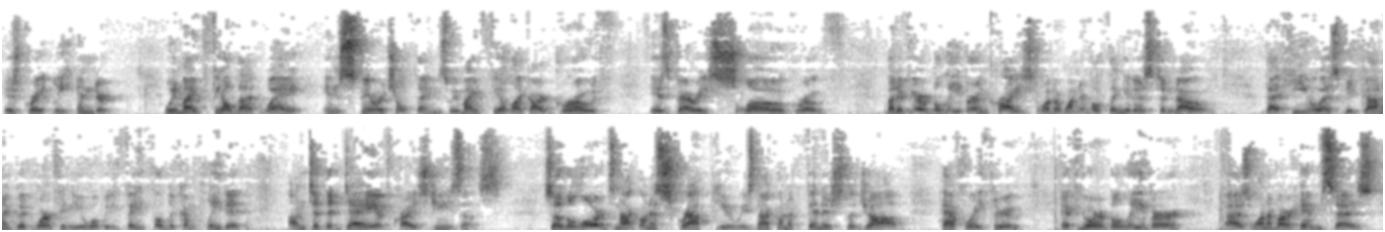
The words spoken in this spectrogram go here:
is greatly hindered. We might feel that way in spiritual things. We might feel like our growth is very slow growth. But if you're a believer in Christ, what a wonderful thing it is to know that he who has begun a good work in you will be faithful to complete it unto the day of Christ Jesus. So the Lord's not going to scrap you. He's not going to finish the job halfway through. If you're a believer, as one of our hymns says,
